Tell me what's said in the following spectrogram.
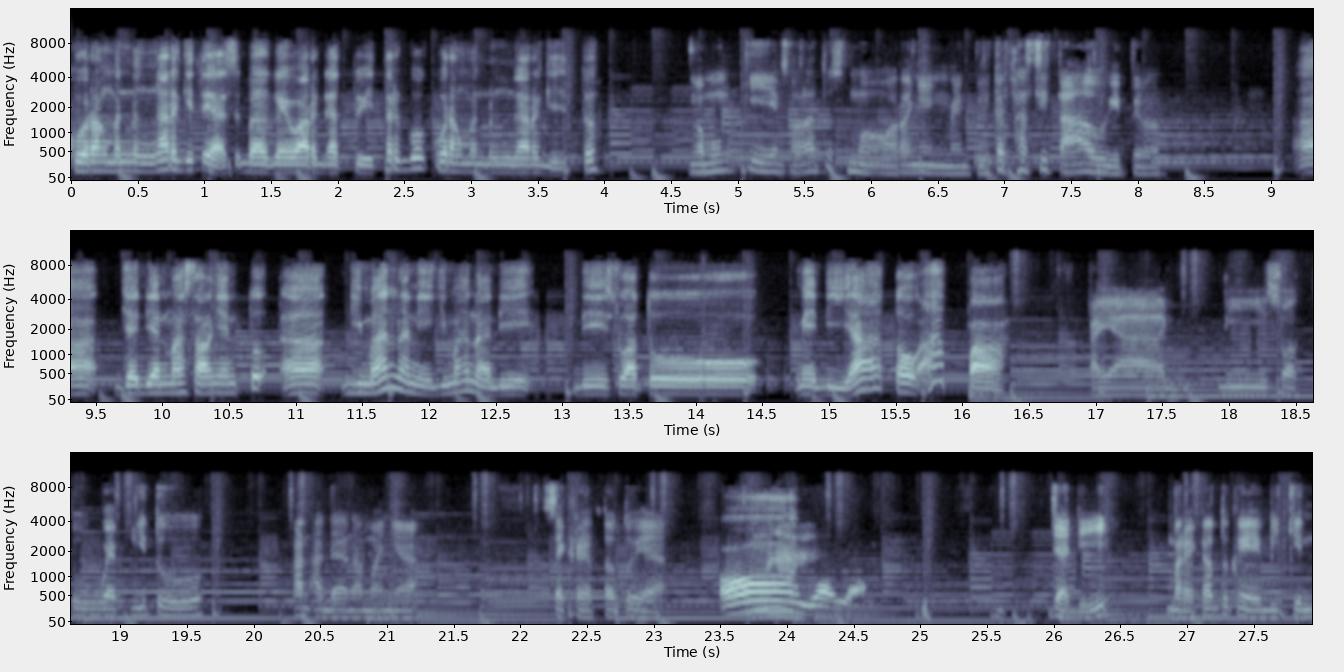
kurang mendengar gitu ya sebagai warga Twitter gue kurang mendengar gitu. Nggak mungkin, soalnya tuh semua orang yang main Twitter pasti tahu gitu. Eh, jadian masalnya itu eh, gimana nih? Gimana di di suatu media atau apa? kayak di suatu web gitu kan ada namanya Secreto tuh ya Oh Nah. iya iya. jadi mereka tuh kayak bikin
